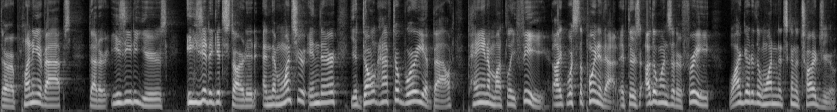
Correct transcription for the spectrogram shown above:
There are plenty of apps that are easy to use, easy to get started. And then once you're in there, you don't have to worry about paying a monthly fee. Like, what's the point of that? If there's other ones that are free, why go to the one that's going to charge you?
